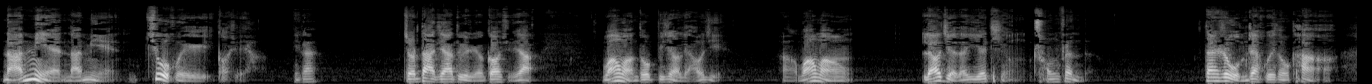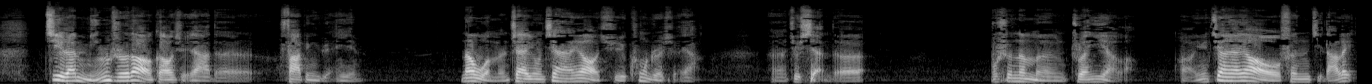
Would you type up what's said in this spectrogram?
难免难免就会高血压。你看，就是大家对这个高血压，往往都比较了解，啊，往往了解的也挺充分的。但是我们再回头看啊，既然明知道高血压的发病原因，那我们再用降压药去控制血压，呃，就显得不是那么专业了啊。因为降压药分几大类，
